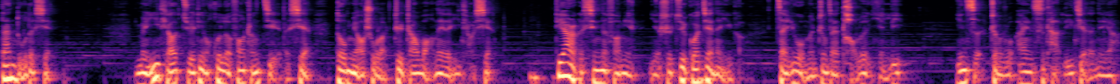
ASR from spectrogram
单独的线，每一条决定惠勒方程解的线都描述了这张网内的一条线。第二个新的方面也是最关键的一个，在于我们正在讨论引力。因此，正如爱因斯坦理解的那样，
